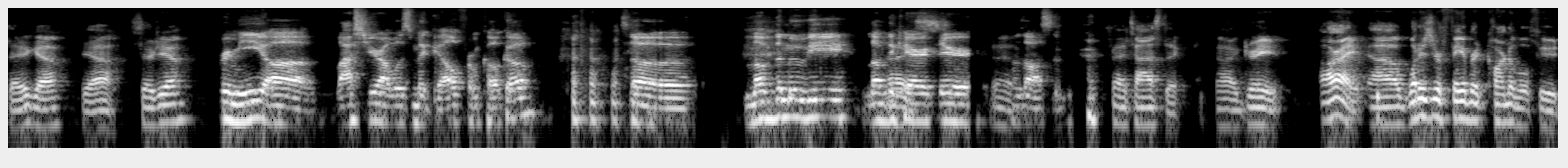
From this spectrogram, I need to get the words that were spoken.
There you go. Yeah, Sergio. For me, uh, last year I was Miguel from Coco. so love the movie, love the Nice. character. Yeah, It was awesome. fantastic. All right, great. All right, uh, what is your favorite carnival food?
